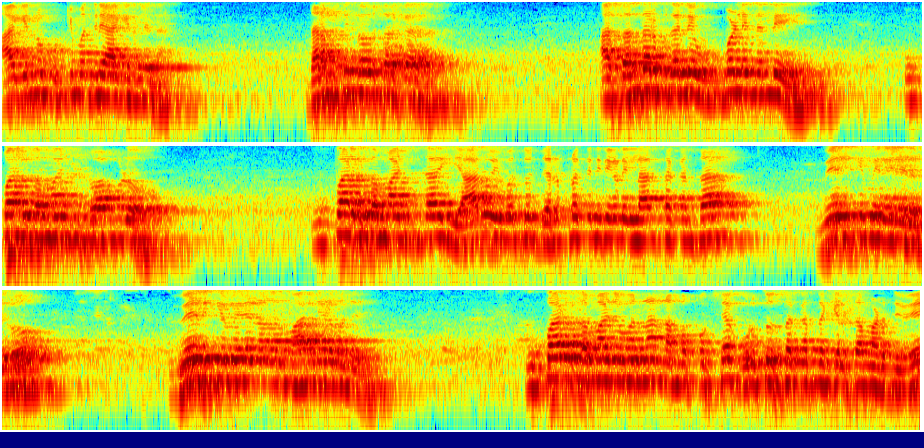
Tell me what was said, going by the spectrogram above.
ಆಗಿನ್ನೂ ಮುಖ್ಯಮಂತ್ರಿ ಆಗಿರಲಿಲ್ಲ. ಧರ್ಮಸಿಂಗ್ ಅವ್ರ ಸರ್ಕಾರ. ಆ ಸಂದರ್ಭದಲ್ಲಿ ಹುಬ್ಬಳ್ಳಿನಲ್ಲಿ ಉಪ್ಪಾರ ಸಮಾಜದ ಸ್ವಾಮಿಗಳು, ಉಪ್ಪಾರ ಸಮಾಜದ ಯಾರೂ ಇವತ್ತು ಜನಪ್ರತಿನಿಧಿಗಳಿಲ್ಲ ಅಂತಕ್ಕಂಥ ವೇದಿಕೆ ಮೇಲೆ ಹೇಳಿದ್ರು. ವೇದಿಕೆ ಮೇಲೆ ನಾನು ಮಾತು ಹೇಳಿ ಬಂದಿದ್ದೀನಿ ಉಪ್ಪಾರ ಸಮಾಜವನ್ನು ನಮ್ಮ ಪಕ್ಷ ಗುರುತಿಸ್ತಕ್ಕಂಥ ಕೆಲಸ ಮಾಡ್ತೀವಿ.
